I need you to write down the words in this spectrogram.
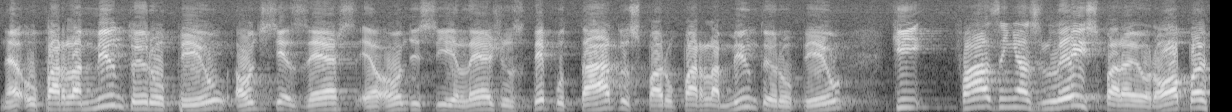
né, o Parlamento Europeu, onde se exerce, é, onde se elege os deputados para o Parlamento Europeu, que fazem as leis para a Europa.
